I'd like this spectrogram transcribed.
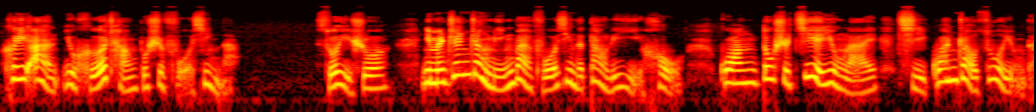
黑暗又何尝不是佛性呢？所以说，你们真正明白佛性的道理以后，光都是借用来起关照作用的；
